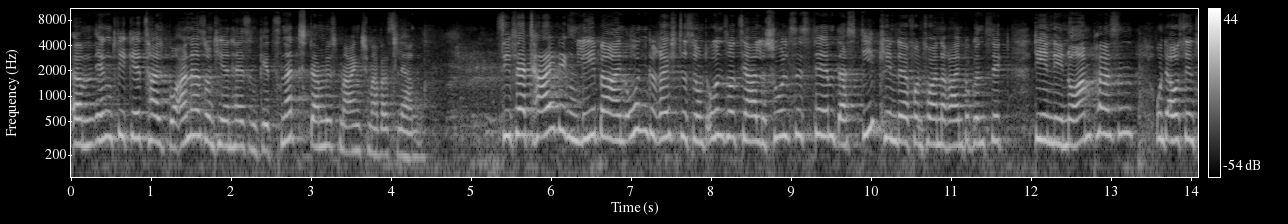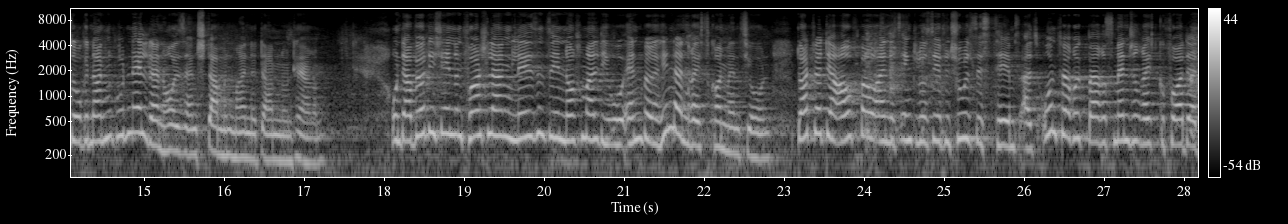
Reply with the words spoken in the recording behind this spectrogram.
Ähm, irgendwie geht es halt woanders, und hier in Hessen geht es nicht. Da müssten wir eigentlich einmal etwas lernen. Sie verteidigen lieber ein ungerechtes und unsoziales Schulsystem, das die Kinder von vornherein begünstigt, die in die Norm passen und aus den sogenannten guten Elternhäusern stammen. Meine Damen und Herren. Und da würde ich Ihnen vorschlagen, lesen Sie noch einmal die UN-Behindertenrechtskonvention. Dort wird der Aufbau eines inklusiven Schulsystems als unverrückbares Menschenrecht gefordert,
